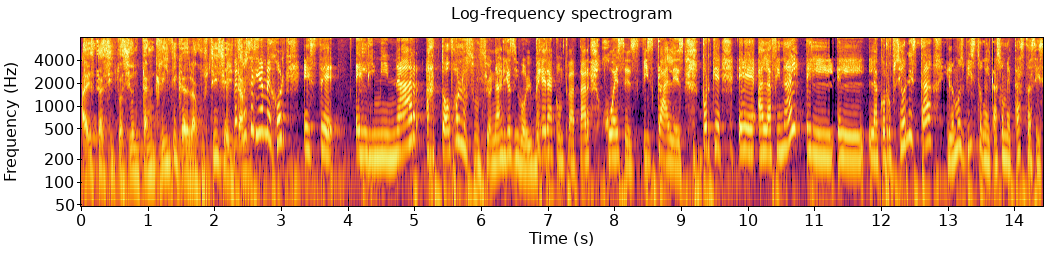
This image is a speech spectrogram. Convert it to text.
a esta situación tan crítica de la justicia. Y Pero no sería mejor este eliminar a todos los funcionarios y volver a contratar jueces, fiscales, porque eh, a la final la corrupción está, y lo hemos visto en el caso Metástasis,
